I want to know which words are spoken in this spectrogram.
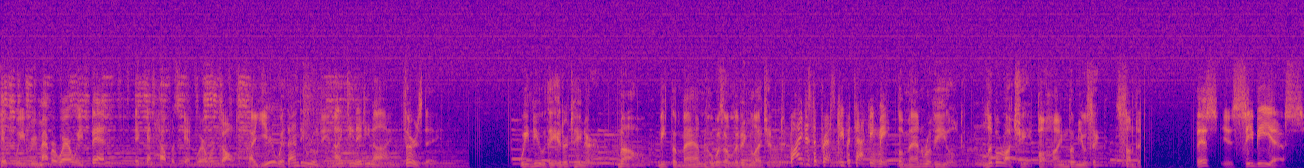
If we remember where we've been, it can help us get where we're going. A Year with Andy Rooney, 1989, Thursday. We knew the entertainer. Now, meet the man who was a living legend. Why does the press keep attacking me? The man revealed. Liberace, behind the music. Sunday. This is CBS.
